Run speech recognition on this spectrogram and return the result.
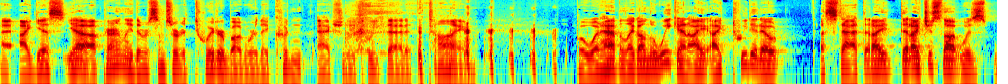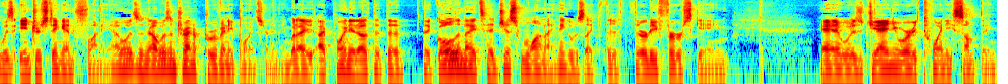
I, I guess yeah. Apparently there was some sort of Twitter bug where they couldn't actually tweet that at the time. but what happened? Like on the weekend, I, I tweeted out a stat that I that I just thought was was interesting and funny. I wasn't I wasn't trying to prove any points or anything, but I, I pointed out that the the Golden Knights had just won. I think it was like their thirty first game and it was January 20 something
